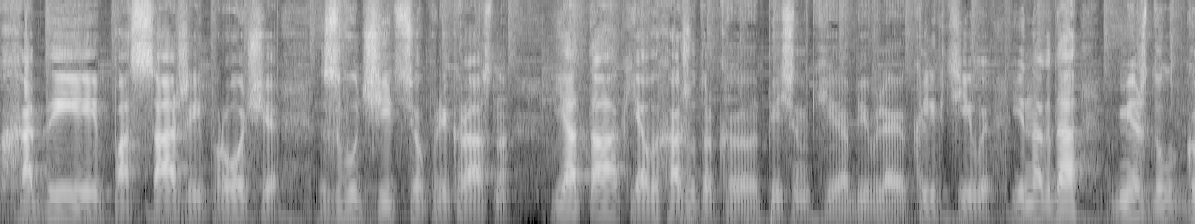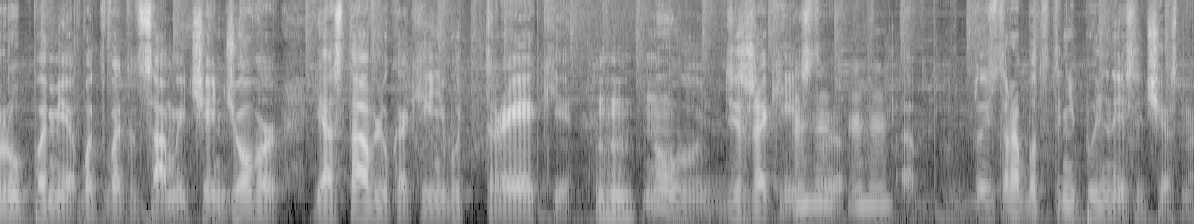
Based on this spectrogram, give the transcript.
ходы, пассажи и прочее. Звучит все прекрасно. Я так, я выхожу, только песенки объявляю, коллективы. Иногда между группами, вот в этот самый changeover, я ставлю какие-нибудь треки. Ну, дизжакействую. Э, То есть работа-то не пыльная, если честно.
